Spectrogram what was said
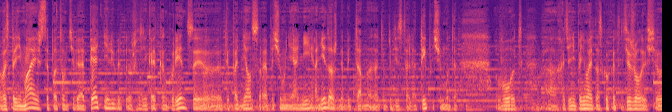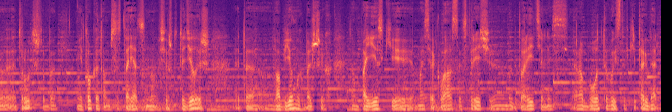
воспринимаешься, потом тебя опять не любят, потому что возникает конкуренция, э, ты поднялся, а почему не они? Они должны быть там, на этом пьедестале, а ты почему-то. Вот. А, хотя не понимают, насколько это тяжелый все э, труд, чтобы не только там состояться, но все, что ты делаешь, это в объемах больших, там поездки, мастер-классы, встречи, благотворительность, работа, выставки и так далее.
